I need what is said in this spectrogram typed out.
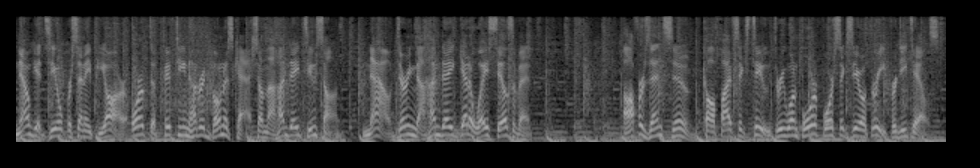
Now get 0% APR or up to 1500 bonus cash on the Hyundai Tucson. Now, during the Hyundai Getaway Sales Event. Offers end soon. Call 562 314 4603 for details.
